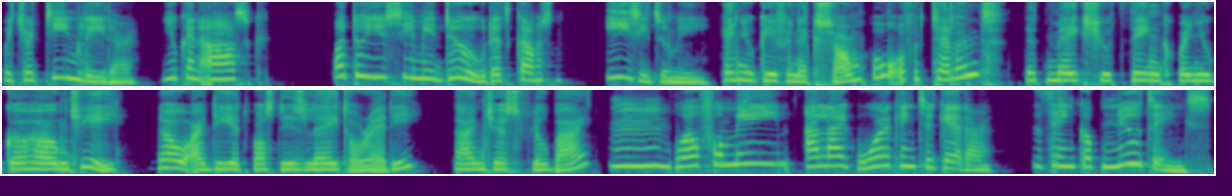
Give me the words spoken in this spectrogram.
with your team leader, you can ask, What do you see me do that comes easy to me. Can you give an example of a talent that makes you think when you go home, gee, no idea it was this late already? Time just flew by? Mm, well, for me, I like working together to think up new things.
